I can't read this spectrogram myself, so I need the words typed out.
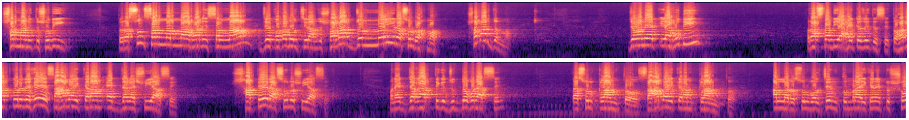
সম্মানিত সুদী তো রাসুল সাল্লাহ আলি সাল্লাম যে কথা বলছিলাম যে সবার জন্যই রাসুল রহমত। সবার জন্য। যেমন এক ইয়াহুদি রাস্তা দিয়ে হাইটে যাইতেছে, তো হঠাৎ করে দেখে সাহাবাই কেরাম এক জায়গায় শুয়ে আছে। সাথে রাসুলও শুয়ে আছে। মানে এক জায়গার থেকে যুদ্ধ করে আসছে। রাসুল ক্লান্ত সাহাবাই কেরাম ক্লান্ত। আল্লাহ রসুল বলছেন, তোমরা এখানে একটু শো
